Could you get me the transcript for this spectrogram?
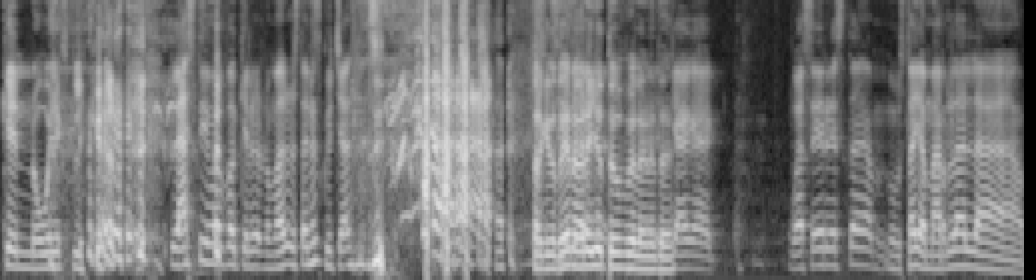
que no voy a explicar. Lástima porque nomás lo están escuchando. Para que nos Sí, vayan a ver a YouTube, la neta. Que haga- Voy a hacer esta. Me gusta llamarla la.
